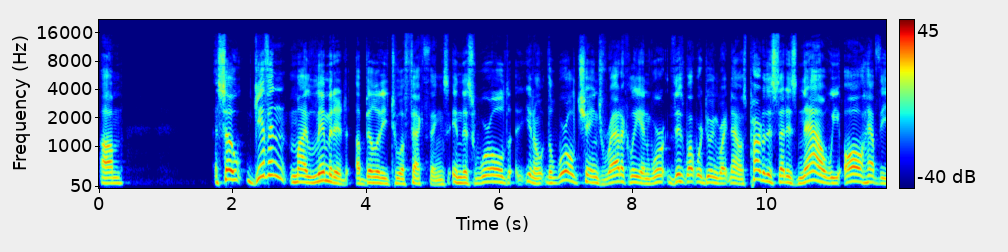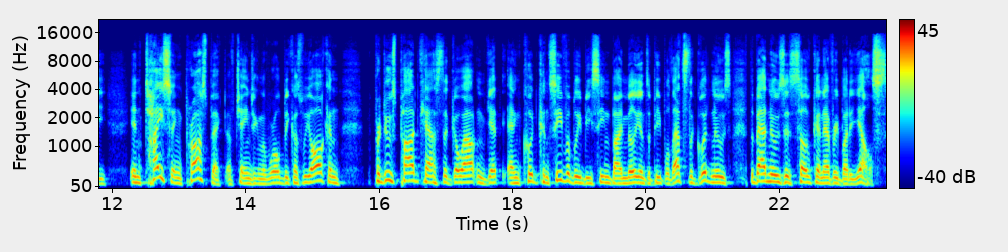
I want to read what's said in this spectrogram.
Um, so, given my limited ability to affect things in this world, you know, the world changed radically, and we're, this, what we're doing right now is part of this. That is, now we all have the enticing prospect of changing the world because we all can produce podcasts that go out and get and could conceivably be seen by millions of people. That's the good news. The bad news is so can everybody else.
